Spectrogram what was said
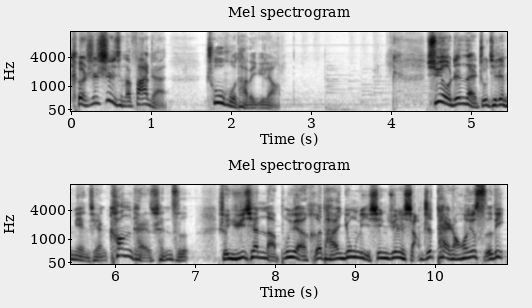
可是事情的发展。出乎他的预料徐有贞在朱祁镇面前慷慨陈词，说于谦呢不愿和谈，拥立新君，想置太上皇于死地，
